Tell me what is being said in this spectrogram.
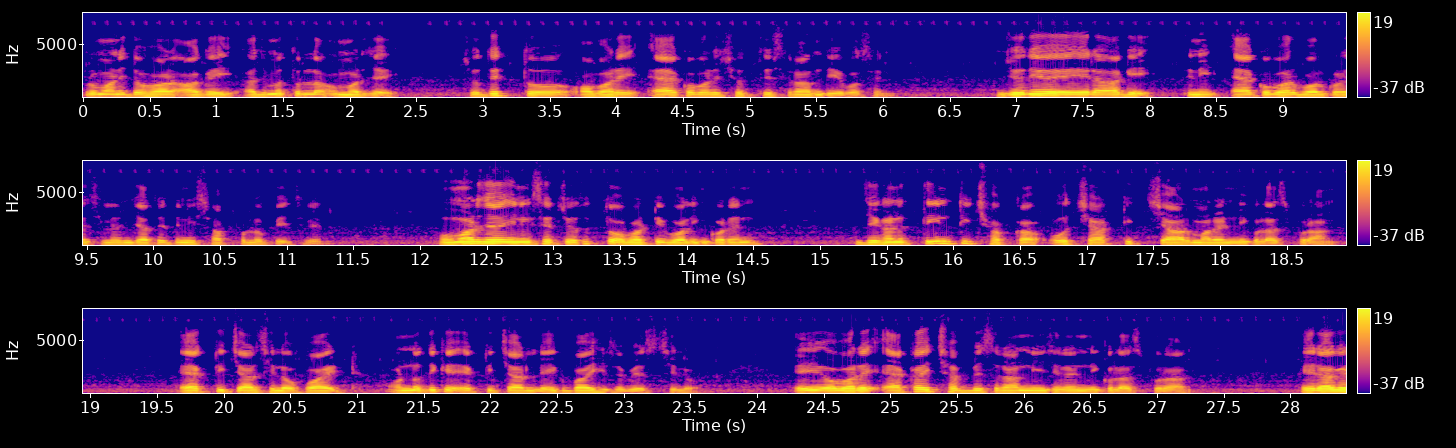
প্রমাণিত হওয়ার আগেই আজমতুল্লাহ উমরজাই চতুর্থ ওভারে এক ওভারে ছত্রিশ রান দিয়ে বসেন। যদিও এর আগে তিনি এক ওভার বল করেছিলেন, যাতে তিনি সাফল্য পেয়েছিলেন। উমারজাই ইনিংসের চতুর্থ ওভারটি বোলিং করেন, যেখানে তিনটি ছক্কা ও চারটি চার মারেন নিকোলাস পুরান। একটি চার ছিল হোয়াইট অন্যদিকে একটি চার লেগ বাই হিসেবে এসেছিল। এই ওভারে একাই ছাব্বিশ রান নিয়েছিলেন নিকোলাস পুরান। এর আগে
